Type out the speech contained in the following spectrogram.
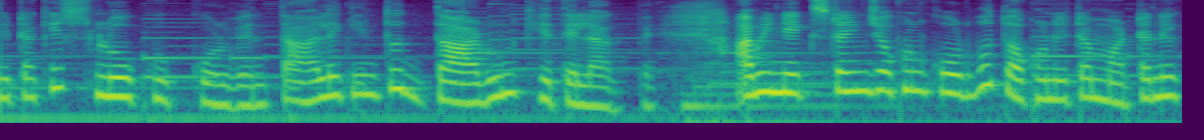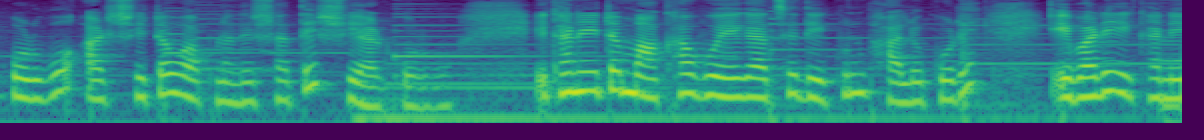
এটাকে স্লো কুক করবেন, তাহলে কিন্তু দারুণ খেতে লাগবে। আমি নেক্সট টাইম যখন করব তখন এটা মাটনে করব আর সেটাও আপনাদের সাথে শেয়ার করব। এখানে এটা মাখা হয়ে গেছে, দেখুন ভালো করে। এবারে এখানে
